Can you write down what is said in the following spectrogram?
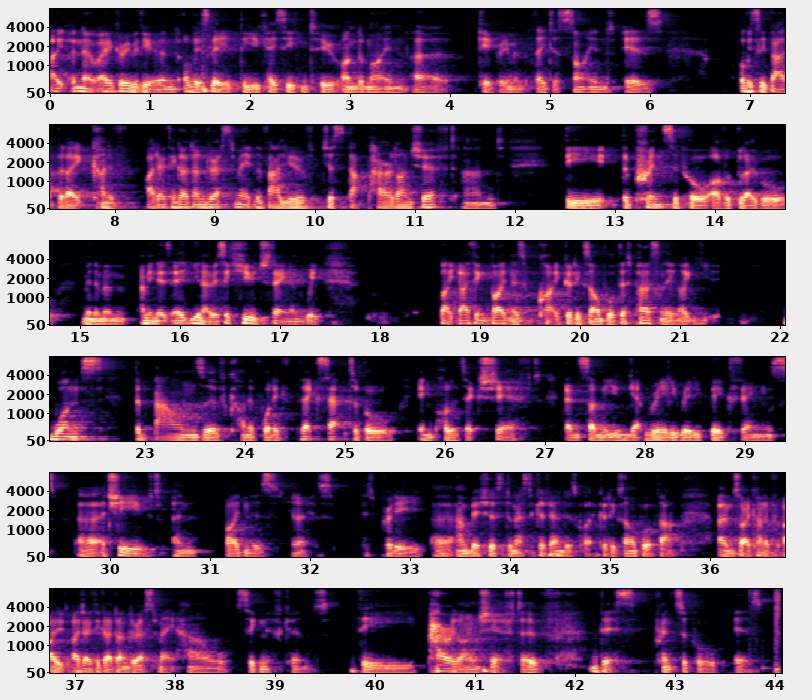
I no, I agree with you. And obviously, the UK seeking to undermine uh, the agreement that they just signed is obviously bad, but I kind of I don't think I'd underestimate the value of just that paradigm shift and the the principle of a global minimum. I mean, it's a, you know it's a huge thing, and we like I think Biden is quite a good example of this personally. Like once the bounds of kind of what is acceptable in politics shift, then suddenly you can get really really big things uh, achieved, and Biden is you know his is pretty uh, ambitious domestic agenda is quite a good example of that. Um, so I kind of I, I, don't think I'd underestimate how significant the paradigm shift of this principle is.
